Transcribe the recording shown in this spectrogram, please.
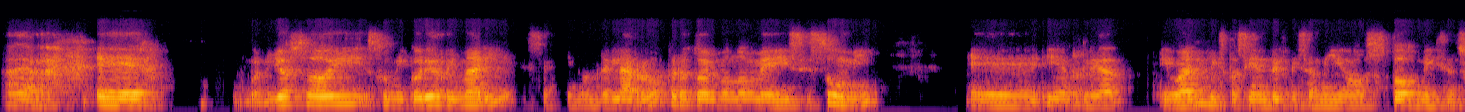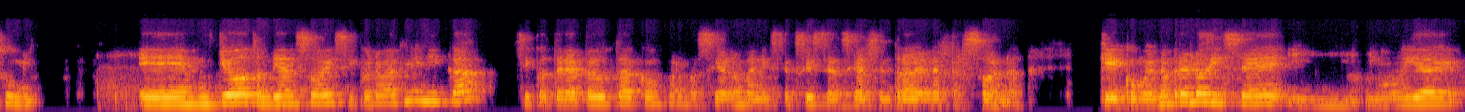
A ver, eh, bueno, yo soy Sumi Corio Rimari, ese es mi nombre largo, pero todo el mundo me dice Sumi. Eh, y en realidad, igual, mis pacientes, mis amigos, todos me dicen Sumi. Em, yo también soy psicóloga clínica, psicoterapeuta con formación humanista existencial centrada en la persona, que como el nombre lo dice y, muy eh,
